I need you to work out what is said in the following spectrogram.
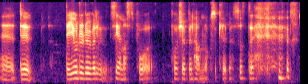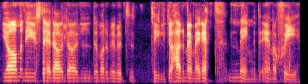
Eh, det, det gjorde du väl senast på på Köpenhamn också Krille. Så att det... ja men det är just det, det, det, det var det blivit tydligt. Jag hade med mig rätt mängd energi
